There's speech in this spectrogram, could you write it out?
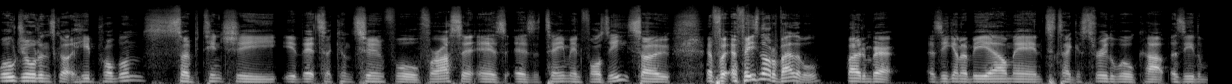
Will Jordan's got head problems, so potentially that's a concern for, for us as as a team and Fozzie. So if if he's not available, Beauden Barrett. Is he going to be our man to take us through the World Cup? Is he the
